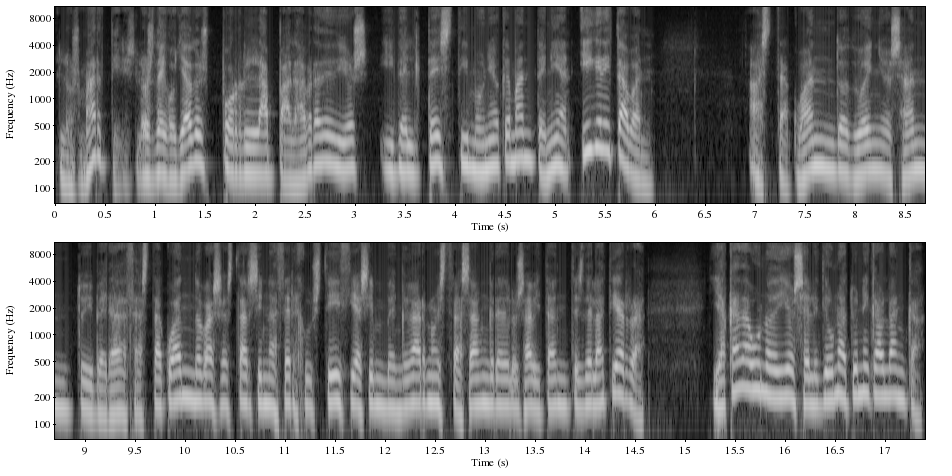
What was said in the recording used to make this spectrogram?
los mártires, los degollados por la palabra de Dios y del testimonio que mantenían, y gritaban, ¿Hasta cuándo, dueño santo y veraz? ¿Hasta cuándo vas a estar sin hacer justicia, sin vengar nuestra sangre de los habitantes de la tierra? Y a cada uno de ellos se le dio una túnica blanca,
